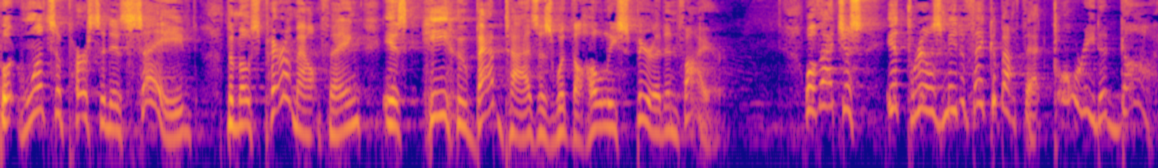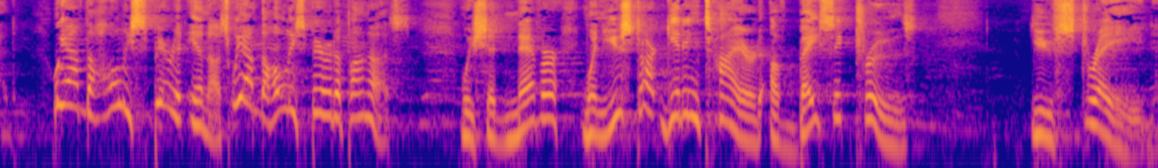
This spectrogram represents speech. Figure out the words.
But once a person is saved, the most paramount thing is he who baptizes with the Holy Spirit and fire. Well, that just, it thrills me to think about that. Glory to God. We have the Holy Spirit in us, we have the Holy Spirit upon us. We should never, when you start getting tired of basic truths, you've strayed.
